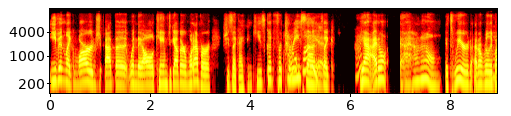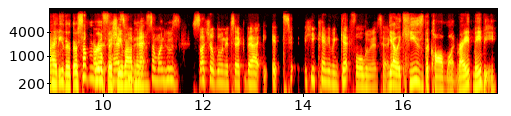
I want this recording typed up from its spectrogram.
Even like Marge at the when they all came together and whatever, she's like, I think he's good for Teresa. buy It's like, Right? yeah, I don't, I don't know. It's weird. I don't really buy it either. There's something Or real fishy about him. Met someone who's such a lunatic that it he can't even get full lunatic. Yeah, like he's the calm one, right? Maybe,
